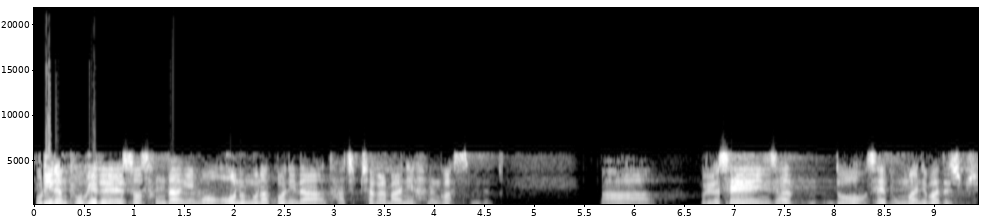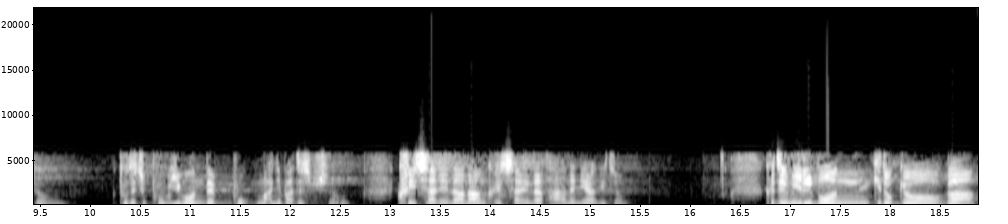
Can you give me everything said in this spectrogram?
우리는 복에 대해서 상당히 뭐 어느 문화권이나 다 집착을 많이 하는 것 같습니다. 아, 우리가 새해 인사도 새해 복 많이 받으십시오. 도대체 복이 뭔데 복 많이 받으십시오. 크리스찬이나 난 크리스찬이나 다 하는 이야기죠. 그 지금 일본 기독교가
